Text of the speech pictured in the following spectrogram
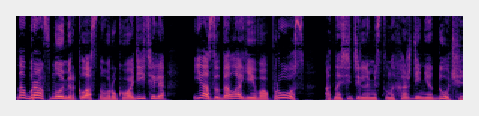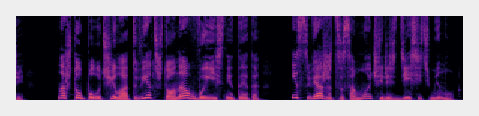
Набрав номер классного руководителя, я задала ей вопрос относительно местонахождения дочери, на что получила ответ, что она выяснит это и свяжется со мной через 10 минут.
